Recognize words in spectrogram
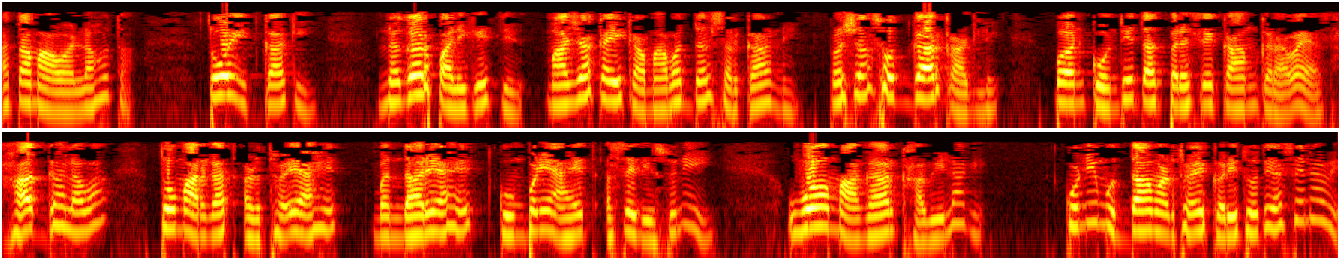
आता मावळला होता. तो इतका की नगरपालिकेतील माझ्या काही कामाबद्दल सरकारने प्रशंसोद्गार काढले. पण कोणते तात्पर्याचे काम करावयास हात घालावा? तो मार्गात अडथळे आहेत बंधारे आहेत कुंपणे आहेत असे दिसून येई व माघार खावी लागे. कुणी मुद्दाम अडथळे करीत होते असे नव्हे.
